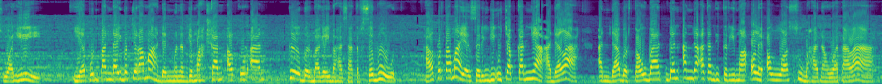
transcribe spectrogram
Swahili. Ia pun pandai berceramah dan menerjemahkan Al-Quran ke berbagai bahasa tersebut. Hal pertama yang sering diucapkannya adalah Anda bertaubat dan Anda akan diterima oleh Allah Subhanahu wa taala.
